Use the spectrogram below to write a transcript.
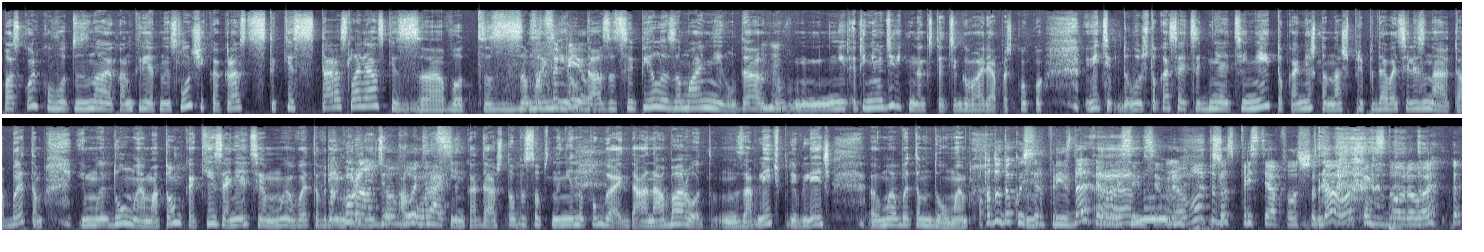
поскольку вот знаю конкретный случай, как раз-таки старославянский за, вот, заманил, зацепил. да, зацепил и заманил, да. Угу. Это неудивительно, кстати говоря, поскольку, видите, что касается Дня теней, то, конечно, наши преподаватели знают об этом, и мы думаем о том, какие занятия мы в это время Аккуратно проведем. Аккуратненько, да, что чтобы, собственно, не напугать, да, а наоборот, завлечь, привлечь, э, мы об этом думаем. А потом такой сюрприз, да, 1 а, сентября, ну, вот у нас пристяпался, да, вот как здорово.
